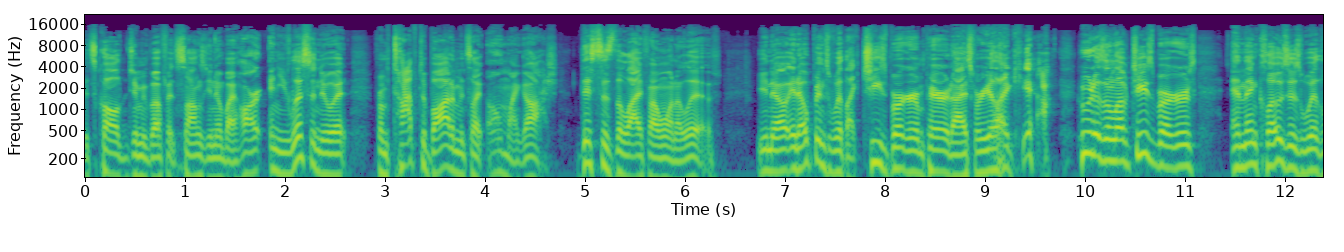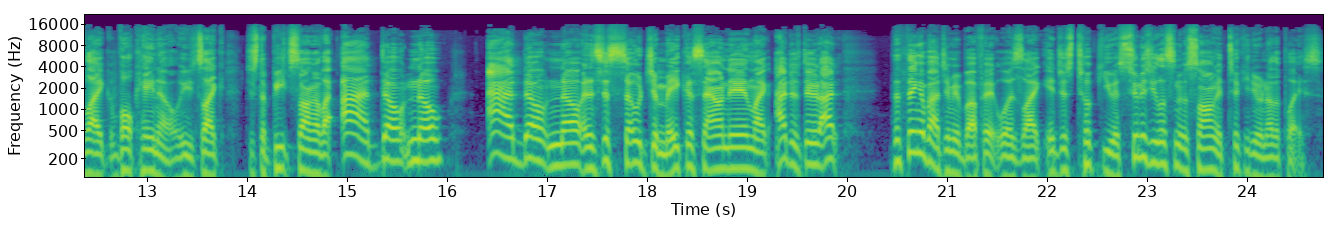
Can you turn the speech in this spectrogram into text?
It's called Jimmy Buffett Songs You Know by Heart, and you listen to it from top to bottom. It's like, oh my gosh, this is the life I want to live. You know, it opens with like Cheeseburger in Paradise, where you're like, yeah, who doesn't love cheeseburgers? And then closes with like Volcano. It's like just a beach song of like, I don't know, I don't know, and it's just so Jamaica sounding. Like, I just, dude, I. The thing about Jimmy Buffett was like, it just took you as soon as you listen to a song, it took you to another place,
